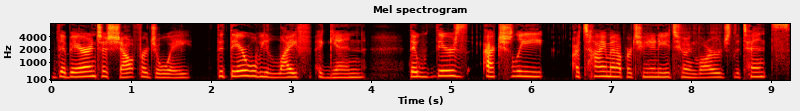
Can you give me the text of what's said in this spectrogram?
the barren to shout for joy, that there will be life again, that there's actually a time and opportunity to enlarge the tents.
